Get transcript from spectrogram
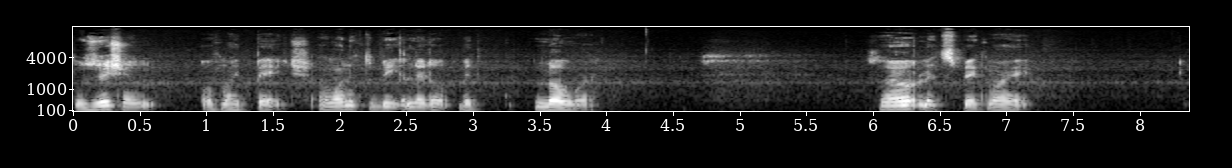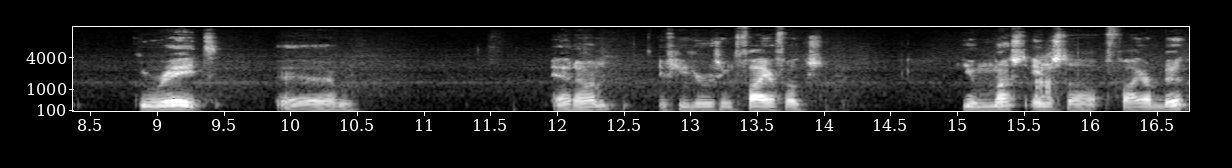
position of my page. I want it to be a little bit lower. So let's pick my great um, add-on. If you're using Firefox you must install Firebug.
